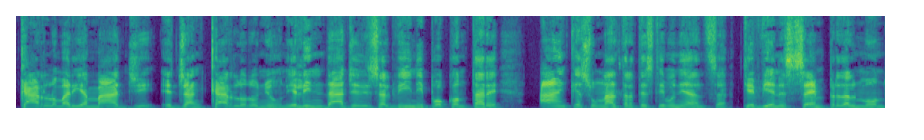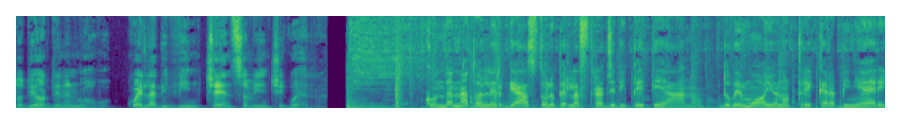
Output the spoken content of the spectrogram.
Carlo Maria Maggi e Giancarlo Rognoni e l'indagine di Salvini può contare anche su un'altra testimonianza che viene sempre dal mondo di Ordine Nuovo, quella di Vincenzo Vinciguerra. Condannato all'ergastolo per la strage di Peteano, dove muoiono tre carabinieri,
